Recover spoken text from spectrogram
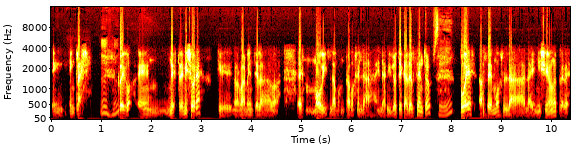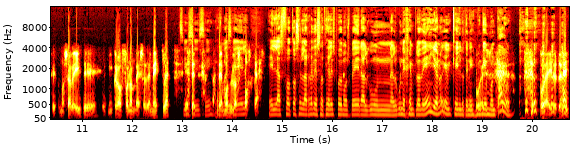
en, clase. Luego, en nuestra emisora, que normalmente la, es móvil, la montamos en la, en la biblioteca del centro, pues hacemos la, la, emisión a través de, como sabéis, de micrófonos, mesas de mezcla, Hacemos los podcasts. En las fotos en las redes sociales podemos ver algún algún ejemplo de ello, ¿no? Que, lo tenéis muy bien pues, montado. Pues ahí lo tenéis.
